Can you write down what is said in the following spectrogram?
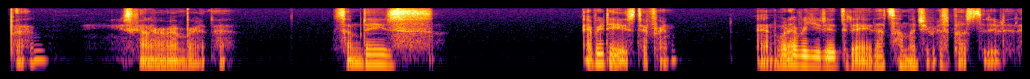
but you just gotta remember that some days, every day is different. And whatever you did today, that's how much you were supposed to do today.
